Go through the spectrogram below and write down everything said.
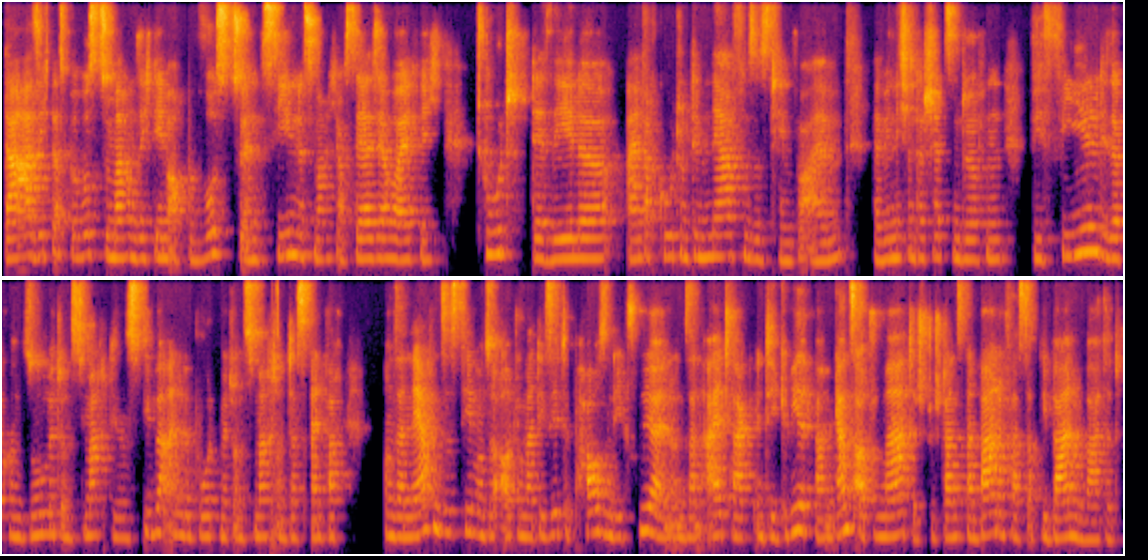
da sich das bewusst zu machen, sich dem auch bewusst zu entziehen, das mache ich auch sehr, sehr häufig, tut der Seele einfach gut und dem Nervensystem vor allem, weil wir nicht unterschätzen dürfen, wie viel dieser Konsum mit uns macht, dieses Überangebot mit uns macht und das einfach unser Nervensystem und so automatisierte Pausen, die früher in unseren Alltag integriert waren, ganz automatisch. Du standst am Bahnhof, hast auf die Bahn gewartet.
